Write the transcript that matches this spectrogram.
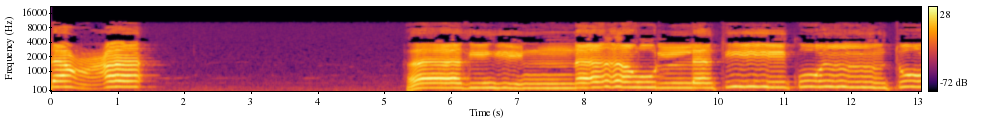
دعا. هذه النار التي كنتم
